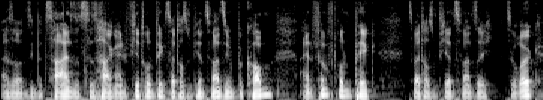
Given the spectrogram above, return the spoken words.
also sie bezahlen sozusagen einen Viertrunden-Pick 2024 und bekommen einen Fünftrunden-Pick 2024 zurück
